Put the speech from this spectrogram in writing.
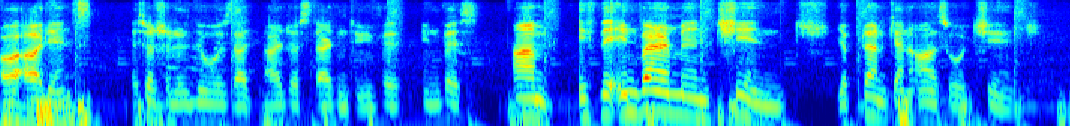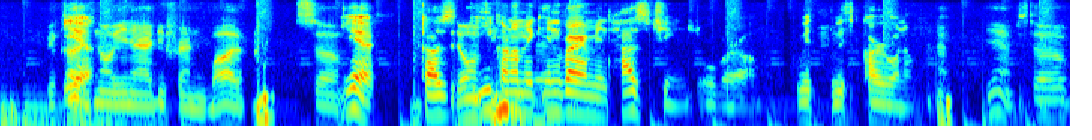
our audience, especially those that are just starting to invest um if the environment change your plan can also change. Because yeah. now you're in a different ball. So yeah because the economic environment has changed overall with with corona. Yeah so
